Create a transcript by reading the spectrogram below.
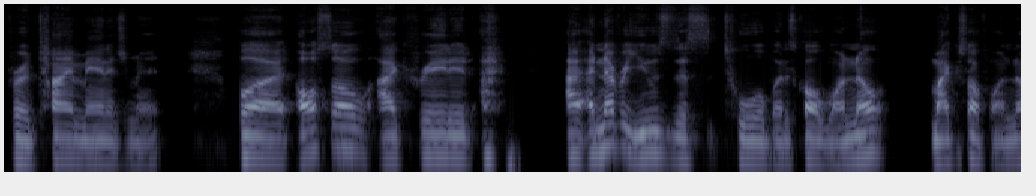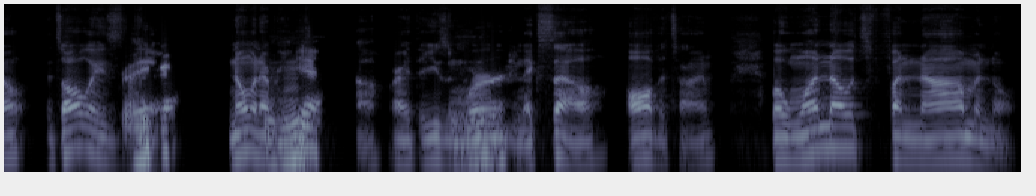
for time management. But also, I created. I, I never used this tool, but it's called OneNote, Microsoft OneNote. It's always right. there. No one ever mm-hmm. uses right? They're using mm-hmm. Word and Excel all the time. But OneNote's phenomenal.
